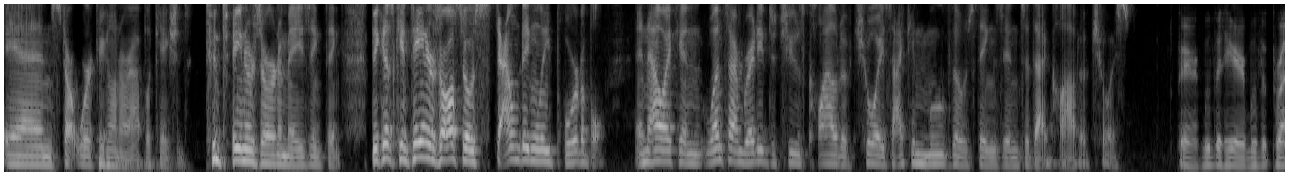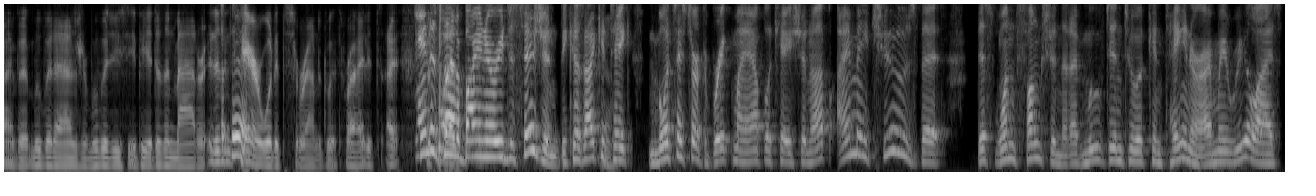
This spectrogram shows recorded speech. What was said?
and start working on our applications. Containers are an amazing thing because containers are also astoundingly portable. And now I can, once I'm ready to choose cloud of choice, I can move those things into that cloud of choice. Fair. Move it here. Move it private. Move it Azure. Move it GCP. It doesn't matter. It doesn't care what it's surrounded with, right? It's I, and it's not I, a binary decision because I could take once I start to break my application up, I may choose that this one function that I've moved into a container. I may realize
